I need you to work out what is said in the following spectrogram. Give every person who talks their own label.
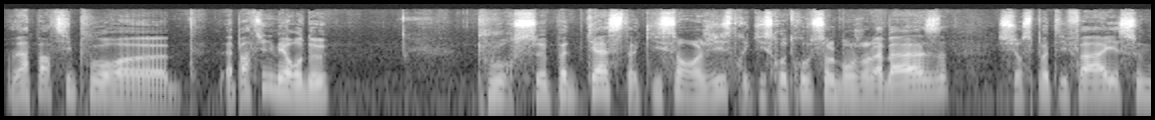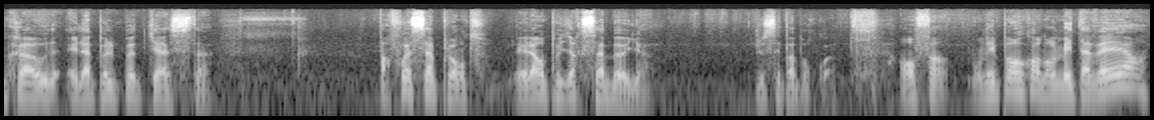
Speaker 1: On est reparti pour euh, la partie numéro 2. Pour ce podcast qui s'enregistre et qui se retrouve sur le Bonjour la Base, sur Spotify, SoundCloud et l'Apple Podcast. Parfois ça plante, et là on peut dire que ça bug. Je sais pas pourquoi. Enfin, on n'est pas encore dans le métavers.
